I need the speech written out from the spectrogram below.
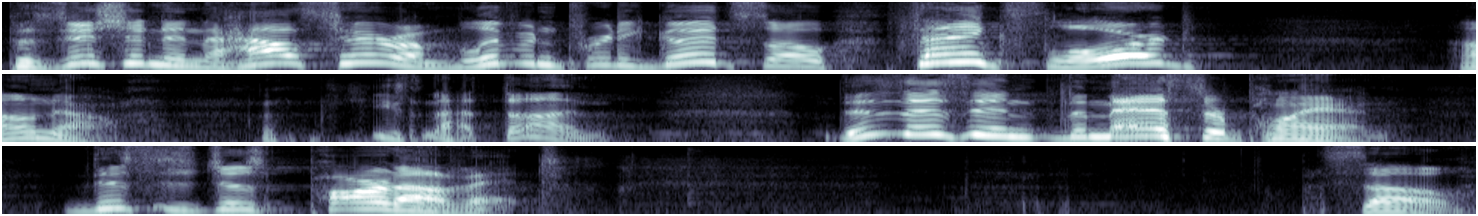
position in the house here. I'm living pretty good, so thanks, Lord. Oh no, he's not done. This isn't the master plan, this is just part of it. So,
